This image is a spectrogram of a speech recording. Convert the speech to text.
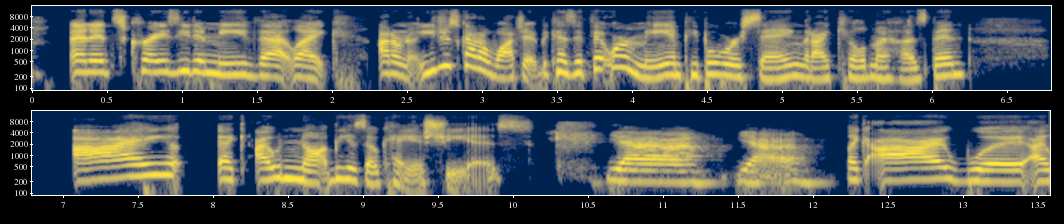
and it's crazy to me that like I don't know, you just got to watch it because if it were me and people were saying that I killed my husband, I like I would not be as okay as she is. Yeah, yeah. Like I would I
